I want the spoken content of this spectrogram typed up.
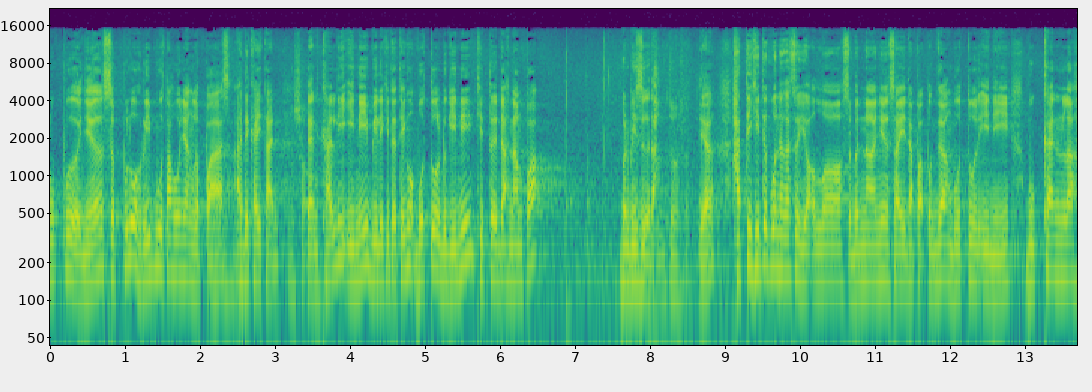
rupanya 10000 tahun yang lepas hmm. ada kaitan dan kali ini bila kita tengok botol begini kita dah nampak berbeza dah Betul. ya hati kita pun dah rasa ya Allah sebenarnya saya dapat pegang botol ini bukanlah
